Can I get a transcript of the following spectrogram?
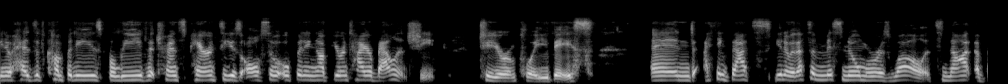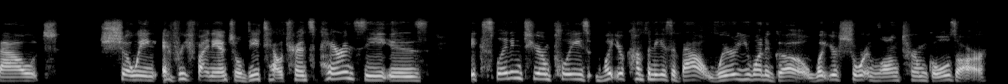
you know, heads of companies believe that transparency is also opening up your entire balance sheet to your employee base. And I think that's, you know, that's a misnomer as well. It's not about showing every financial detail. Transparency is explaining to your employees what your company is about, where you want to go, what your short and long term goals are,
